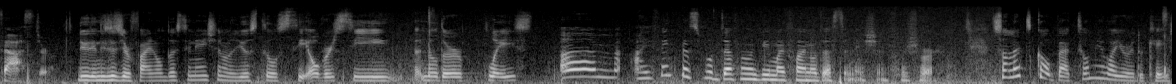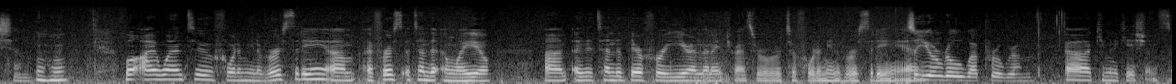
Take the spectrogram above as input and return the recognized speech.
faster. Do you think this is your final destination, or do you still see oversee another place? Um, I think this will definitely be my final destination for sure. So let's go back. Tell me about your education. Well, I went to Fordham University. Um, I first attended NYU. Um, I attended there for a year, and then I transferred over to Fordham University. And, So you enrolled what program? uh, communications.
